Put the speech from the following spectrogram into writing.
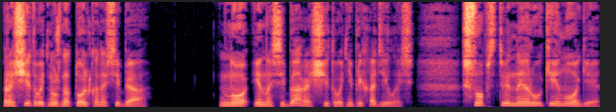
Рассчитывать нужно только на себя. Но и на себя рассчитывать не приходилось. Собственные руки и ноги,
